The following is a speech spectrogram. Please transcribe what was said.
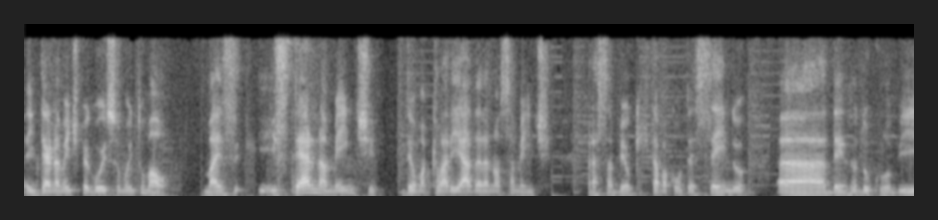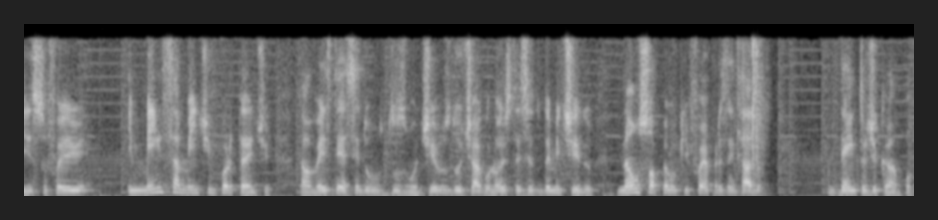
internamente pegou isso muito mal. Mas externamente deu uma clareada na nossa mente para saber o que estava acontecendo uh, dentro do clube. E isso foi imensamente importante. Talvez tenha sido um dos motivos do Thiago Nunes ter sido demitido. Não só pelo que foi apresentado dentro de campo,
